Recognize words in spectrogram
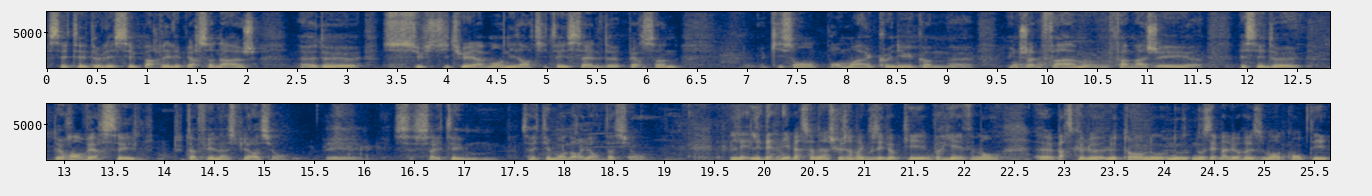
c'était de laisser parler les personnages, de substituer à mon identité celle de personnes qui sont pour moi inconnues, comme une jeune femme ou une femme âgée. essayer de, de renverser tout à fait l'inspiration. Et ça a été, ça a été mon orientation. Les, derniers personnages que j'aimerais que vous évoquiez brièvement, euh, parce que le, temps nous, est malheureusement compté,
